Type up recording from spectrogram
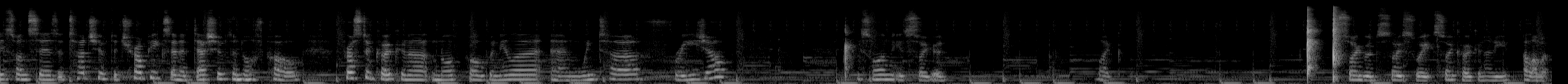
this one says a touch of the tropics and a dash of the North Pole. Frosted coconut, North Pole vanilla, and winter freesia. This one is so good. Like, so good, so sweet, so coconutty. I love it.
